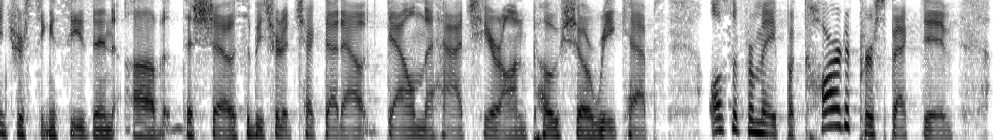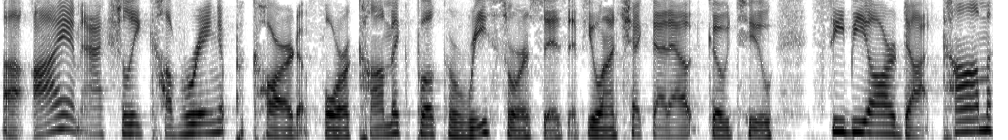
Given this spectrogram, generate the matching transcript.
interesting season of the show. So be sure to check that out down the hatch here on post show recaps. Also, from a Picard perspective, uh, I am actually covering Picard for comic book resources. If you want to check that out, go to cbr.com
